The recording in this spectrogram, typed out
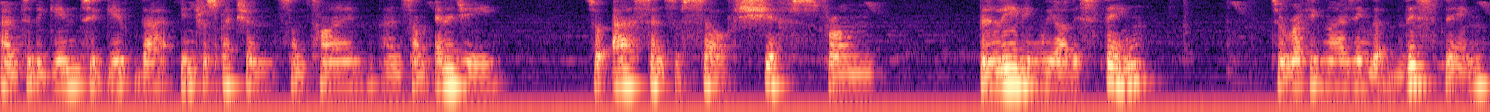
and to begin to give that introspection some time and some energy so our sense of self shifts from believing we are this thing to recognizing that this thing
